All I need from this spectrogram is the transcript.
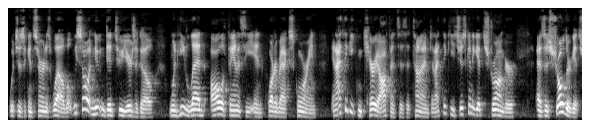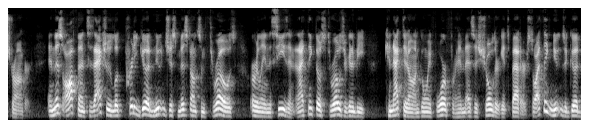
which is a concern as well. But we saw what Newton did two years ago when he led all of fantasy in quarterback scoring, and I think he can carry offenses at times, and I think he's just going to get stronger as his shoulder gets stronger. And this offense has actually looked pretty good. Newton just missed on some throws early in the season, and I think those throws are going to be connected on going forward for him as his shoulder gets better. So I think Newton's a good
